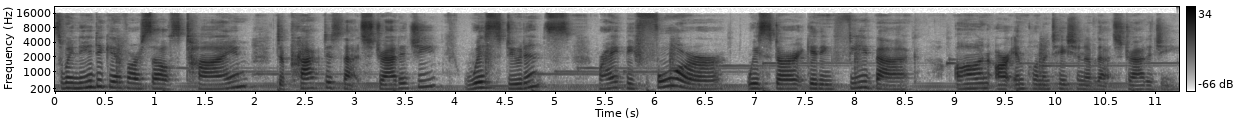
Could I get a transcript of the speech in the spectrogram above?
So we need to give ourselves time to practice that strategy with students, right? Before we start getting feedback on our implementation of that strategy.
